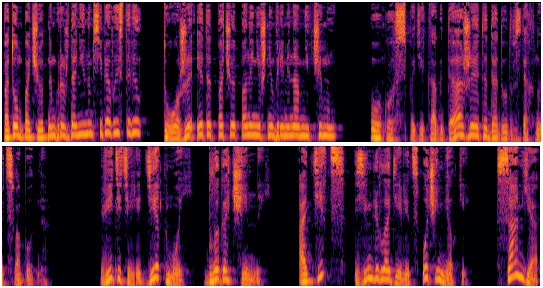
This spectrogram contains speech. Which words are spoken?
Потом почетным гражданином себя выставил. Тоже этот почет по нынешним временам ни к чему. О, Господи, когда же это дадут вздохнуть свободно? Видите ли, дед мой благочинный. Отец – землевладелец, очень мелкий. Сам я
